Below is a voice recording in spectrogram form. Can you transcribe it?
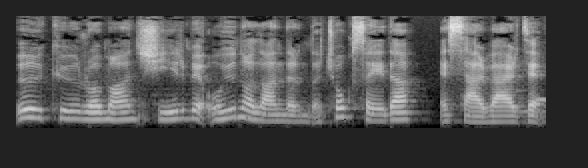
öykü, roman, şiir ve oyun alanlarında çok sayıda eser verdi.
